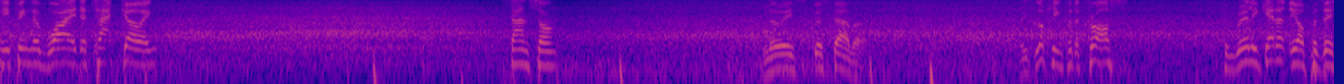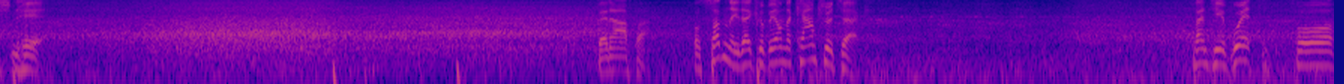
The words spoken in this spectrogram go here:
keeping the wide attack going. Sanson. Luis Gustavo. He's looking for the cross. Can really get at the opposition here. Ben Arfa. Well, suddenly they could be on the counter-attack. Plenty of width for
